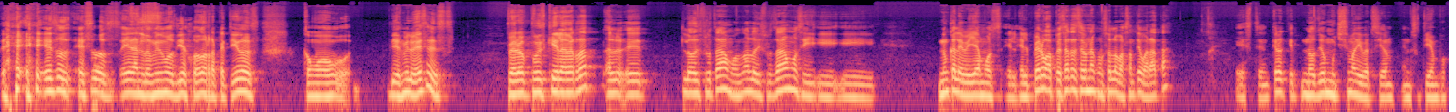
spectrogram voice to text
esos, esos eran los mismos 10 juegos repetidos como diez mil veces. Pero pues que la verdad eh, lo disfrutábamos, ¿no? Lo disfrutábamos y, nunca le veíamos el, pero, a pesar de ser una consola bastante barata, este, creo que nos dio muchísima diversión en su tiempo.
